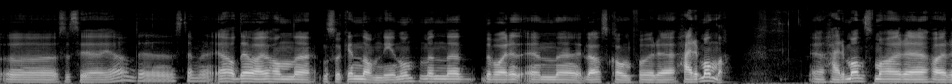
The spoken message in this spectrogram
og så sier jeg ja, det stemmer det. Ja, det var jo han eh, Nå skal ikke jeg navngi noen, men eh, det var en, en La oss kalle han for Herman, da. Herman som har, har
